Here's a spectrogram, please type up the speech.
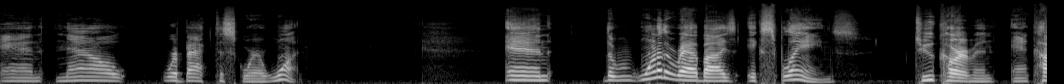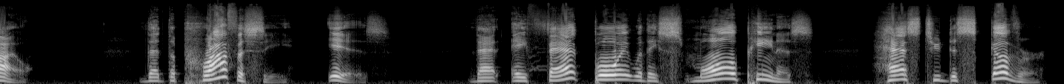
And now we're back to square one. And the one of the rabbis explains to Cartman and Kyle that the prophecy is that a fat boy with a small penis has to discover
